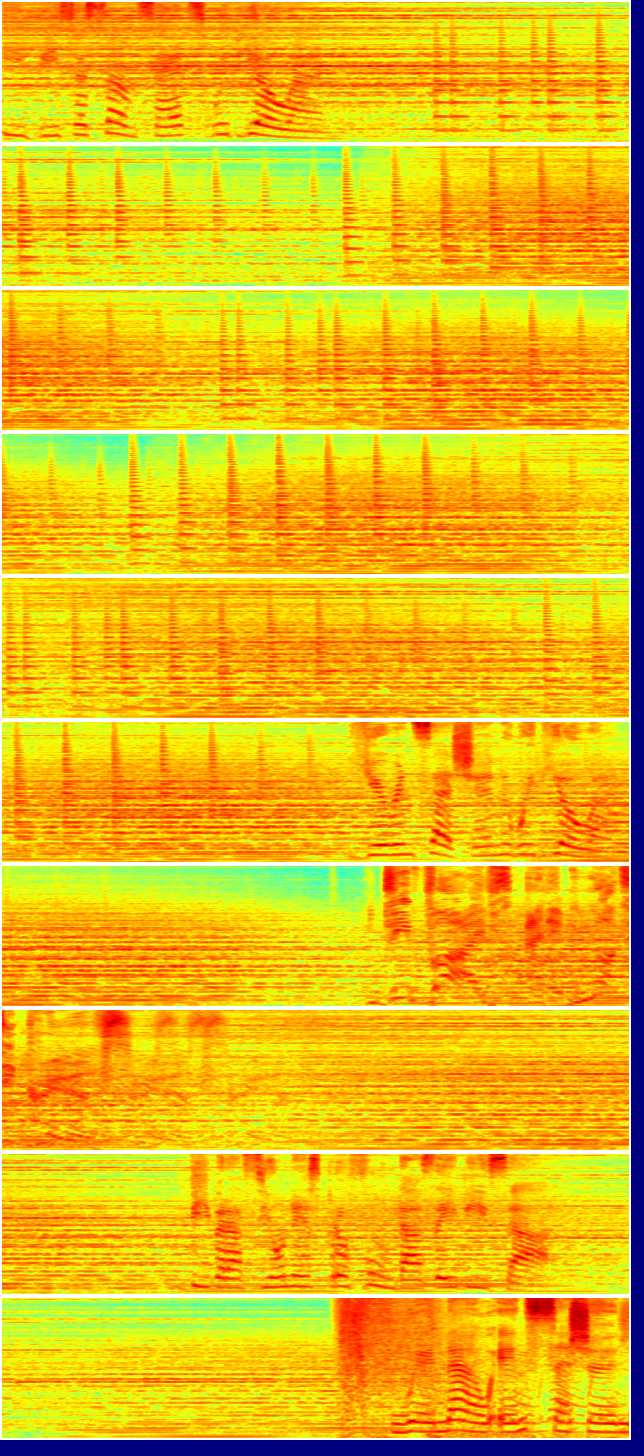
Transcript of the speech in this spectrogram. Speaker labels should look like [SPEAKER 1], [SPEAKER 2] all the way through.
[SPEAKER 1] Ibiza Sunsets with Ioan. You're in session with Ioan.
[SPEAKER 2] Deep vibes and hypnotic grooves.
[SPEAKER 1] Vibraciones profundas de Ibiza.
[SPEAKER 3] We're now in session.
